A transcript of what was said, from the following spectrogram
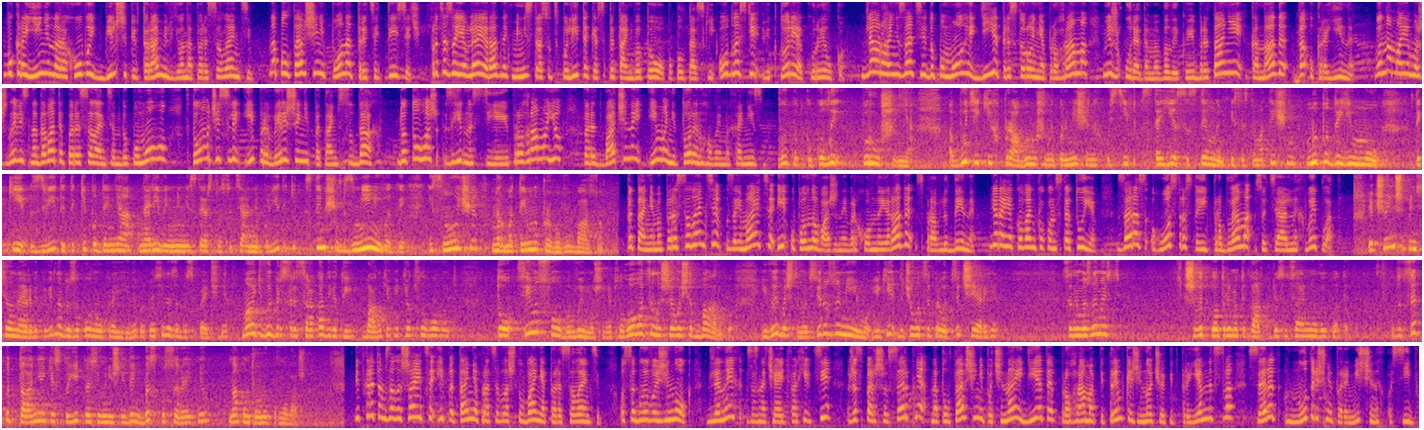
В Україні нараховують більше півтора мільйона переселенців. На Полтавщині понад 30 тисяч. Про це заявляє радник міністра соцполітики з питань ВПО по Полтавській області Вікторія Курилко. Для організації допомоги діє тристороння програма між урядами Великої Британії, Канади та України. Вона має можливість надавати переселенцям допомогу, в тому числі і при вирішенні питань в судах. До того ж, згідно з цією програмою, передбачений і моніторинговий механізм. В випадку, коли порушення будь-яких прав вимушено переміщених осіб стає системним і систематичним, ми подаємо такі звіти, такі подання на рівень Міністерства соціальної політики з тим, щоб змінювати існуючу нормативну правову базу. Питаннями переселенців займається і уповноважений Верховної Ради з прав людини. Віра Яковенко констатує, зараз гостро стоїть проблема соціальних виплат. Якщо інші пенсіонери, відповідно до закону України про пенсійне забезпечення, мають вибір серед 49 банків, які обслуговують, то ці особи вимушені обслуговуватися лише в Ощадбанку. І вибачте, ми всі розуміємо, які, до чого це приводить. Це черги, це неможливість швидко отримати картку для соціальної виплати. Тобто це питання, яке стоїть на сьогоднішній день безпосередньо на контролю повноваження. Відкритим залишається і питання працевлаштування переселенців, особливо жінок. Для них, зазначають фахівці, вже з 1 серпня на Полтавщині починає діяти програма підтримки жіночого підприємництва серед внутрішньо переміщених осіб.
